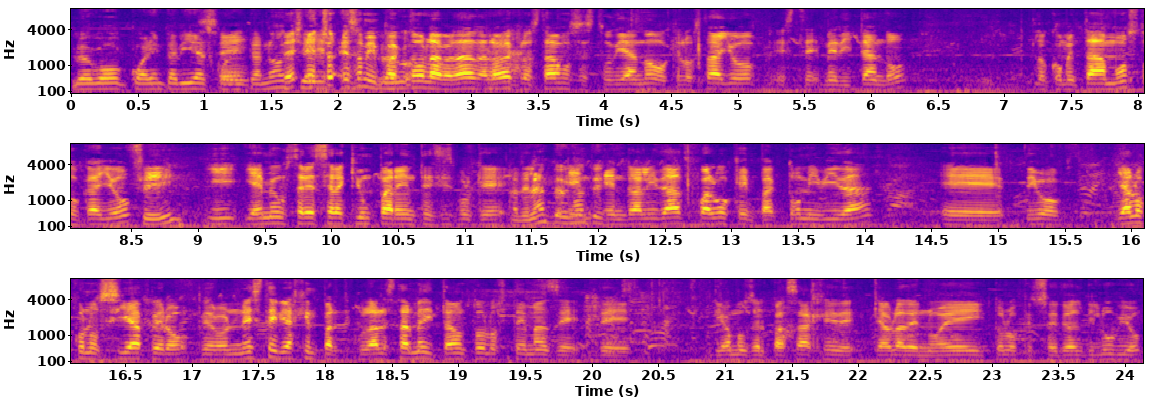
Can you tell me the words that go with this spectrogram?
luego 40 días, 40 noches. De hecho, eso me impactó, la verdad, a la hora que lo estábamos estudiando o que lo estaba yo este, meditando. Lo comentábamos, Tocayo. Sí. Y, y a mí me gustaría hacer aquí un paréntesis porque adelante, adelante. En, realidad fue algo que impactó mi vida. Eh, digo, ya lo conocía, pero, pero en este viaje en particular, estar meditando en todos los temas de, de digamos, del pasaje que habla de Noé y todo lo que sucedió al diluvio,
